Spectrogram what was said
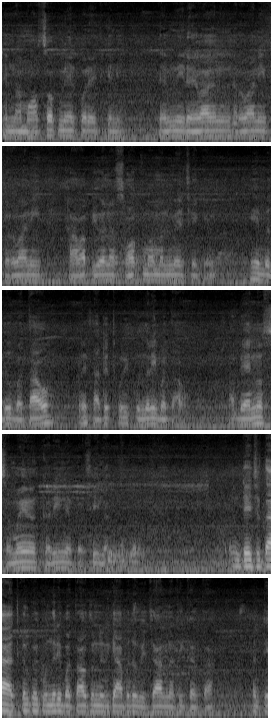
તેમના મોસોક મેળ પડે છે કે નહીં, તેમની રહેવાની, હરવાની, ફરવાની ખાવા પીવાના શોખમાં મનમેળ છે કે નહીં, એ બધું બતાવો અને સાથે થોડી કુંદરી બતાવો. આ બેનો સમય કરીને પછી લગ્ન કરો. તે છતાં આજકાલ કોઈ કુંદરી બતાવતું નથી કે આ બધું વિચાર નથી કરતા. પણ તે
